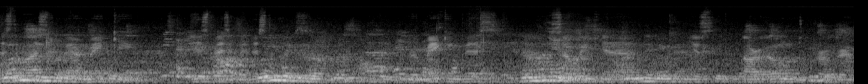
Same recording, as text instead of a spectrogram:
this device we are making is basically this When device. the first of We're making this so we can use our own to program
